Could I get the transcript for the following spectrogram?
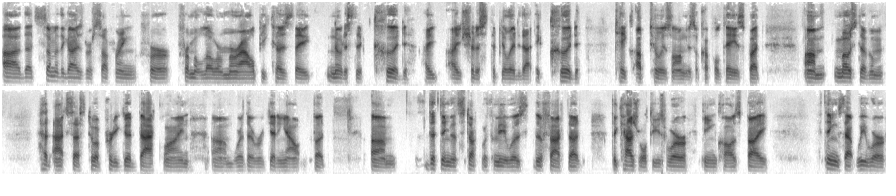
uh, that some of the guys were suffering for from a lower morale because they noticed it could. I I should have stipulated that it could take up to as long as a couple days, but um, most of them had access to a pretty good back line um, where they were getting out. But um, the thing that stuck with me was the fact that the casualties were being caused by things that we were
